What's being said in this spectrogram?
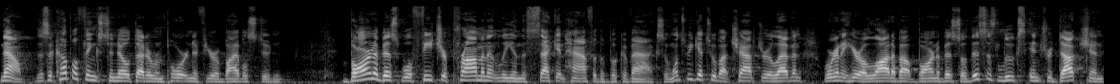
Now, there's a couple things to note that are important if you're a Bible student. Barnabas will feature prominently in the second half of the book of Acts. So once we get to about chapter 11, we're going to hear a lot about Barnabas. So this is Luke's introduction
